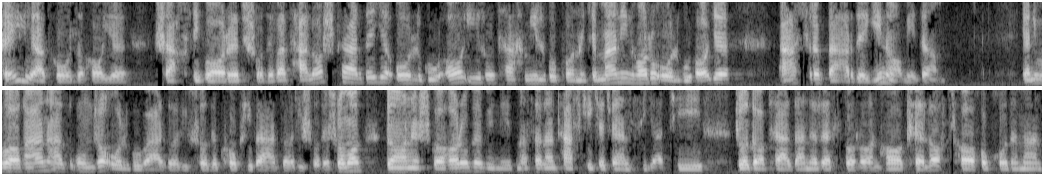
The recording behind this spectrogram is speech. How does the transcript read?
خیلی از حوزه های شخصی وارد شده و تلاش کرده یه الگوهایی رو تحمیل بکنه که من اینها رو الگوهای عصر بردگی نامیدم. یعنی واقعا از اونجا الگو برداری شده کپی برداری شده. شما دانشگاه ها رو ببینید مثلا تفکیک جنسیتی جدا کردن رستوران ها کلاس ها خب خود من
